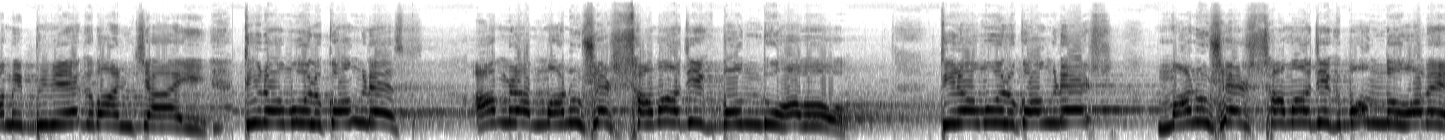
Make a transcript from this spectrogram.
আমি বিবেকবান চাই। তৃণমূল কংগ্রেস, আমরা মানুষের সামাজিক বন্ধু হব। তৃণমূল কংগ্রেস মানুষের সামাজিক বন্ধু হবে।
